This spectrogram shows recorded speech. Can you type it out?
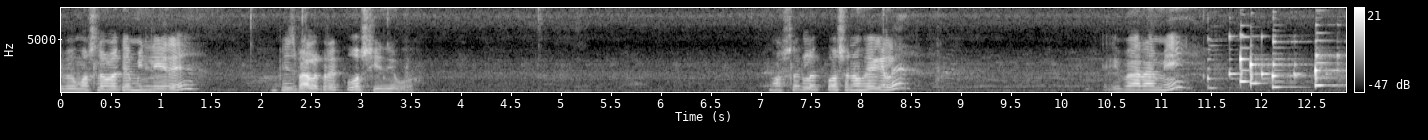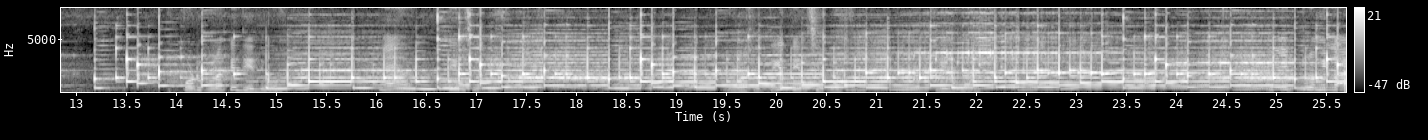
এবার মশলাগুলোকে নেড়ে বেশ ভালো করে কষিয়ে নেব। মশলাগুলো কষানো হয়ে গেলে এবার আমি পটলগুলোকে দিয়ে দেবো। হ্যাঁ তেল ছেড়ে দিয়েছে দিলাম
